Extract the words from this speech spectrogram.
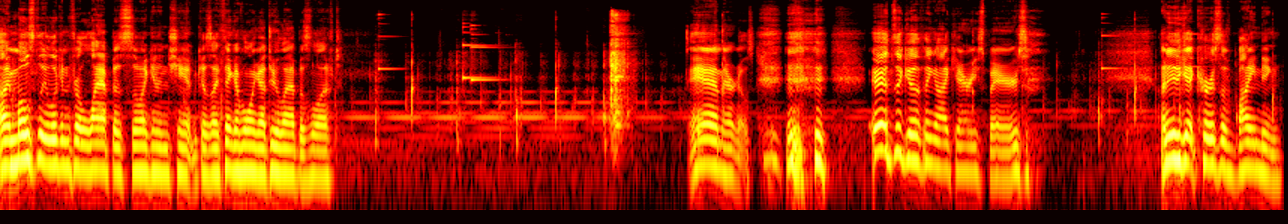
I'm mostly looking for lapis so I can enchant because I think I've only got two lapis left. And there it goes. it's a good thing I carry spares. I need to get Curse of Binding.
